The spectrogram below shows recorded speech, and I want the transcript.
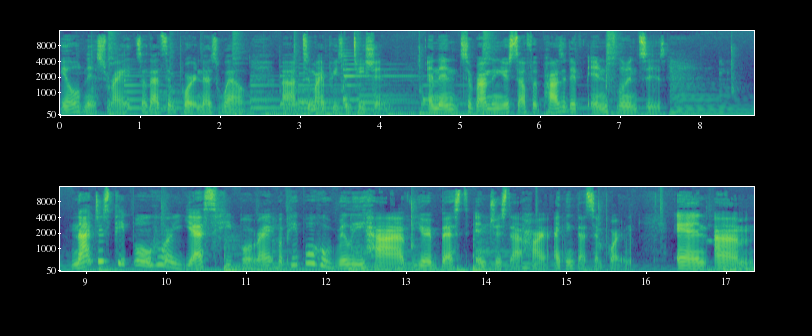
illness, right? So that's important as well uh, to my presentation. And then surrounding yourself with positive influences not just people who are yes people, right? But people who really have your best interest at heart. I think that's important. And um,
